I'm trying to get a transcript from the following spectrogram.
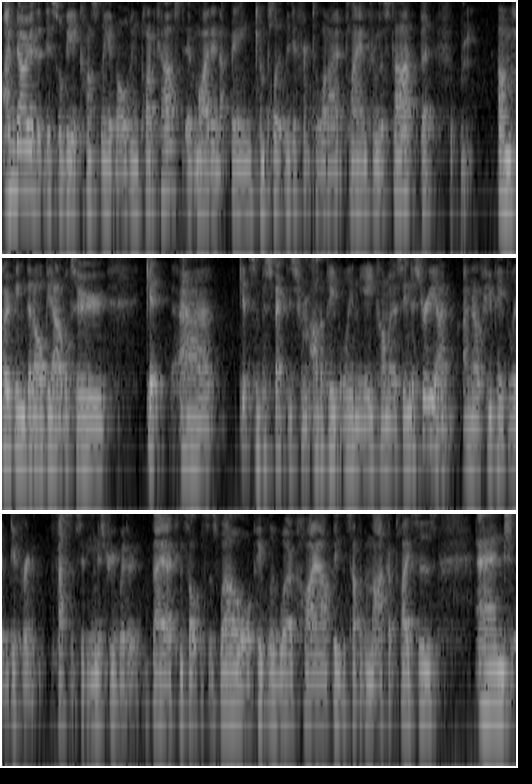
I know that this will be a constantly evolving podcast. It might end up being completely different to what I had planned from the start, but I'm hoping that I'll be able to get uh, get some perspectives from other people in the e-commerce industry. I, I know a few people in different facets of the industry, whether they are consultants as well or people who work high up in some of the marketplaces and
